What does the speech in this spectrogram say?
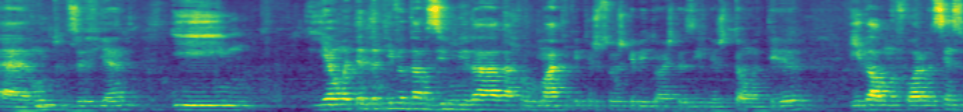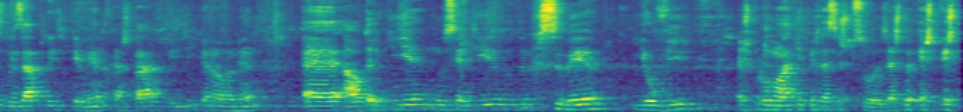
uh, muito desafiante e, e é uma tentativa de dar visibilidade à problemática que as pessoas que habitam estas ilhas estão a ter e de alguma forma sensibilizar politicamente, cá está a política novamente, a autarquia no sentido de perceber e ouvir as problemáticas dessas pessoas. Este, este, este,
